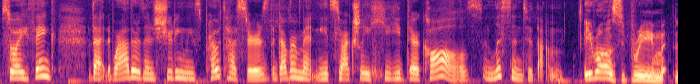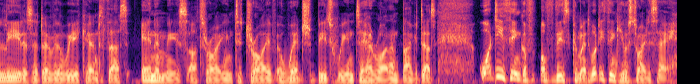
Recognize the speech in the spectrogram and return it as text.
So I think that rather than shooting these protesters, the government needs to actually heed their calls and listen to them. Iran's supreme leader said over the weekend that enemies are trying to drive a wedge between Tehran and Baghdad. What do you think of, of this comment? What do you think he was trying to say?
